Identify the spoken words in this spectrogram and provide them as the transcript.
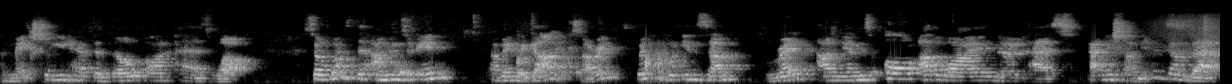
and make sure you have the bell on as well. So once the onions are in, I mean the garlic, sorry, we're going to put in some red onions or otherwise known as Spanish onions. Done that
